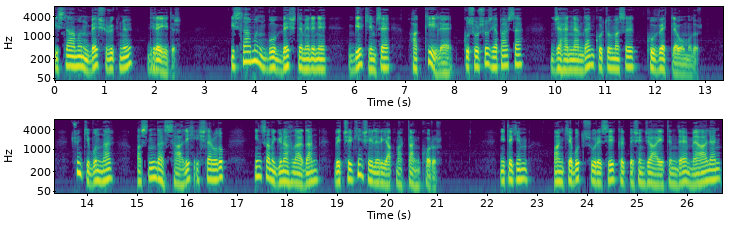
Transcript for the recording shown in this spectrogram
İslam'ın beş rüknü direğidir. İslam'ın bu beş temelini bir kimse hakkı ile kusursuz yaparsa cehennemden kurtulması kuvvetle umulur. Çünkü bunlar aslında salih işler olup insanı günahlardan ve çirkin şeyleri yapmaktan korur. Nitekim Ankebut suresi 45. ayetinde mealen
